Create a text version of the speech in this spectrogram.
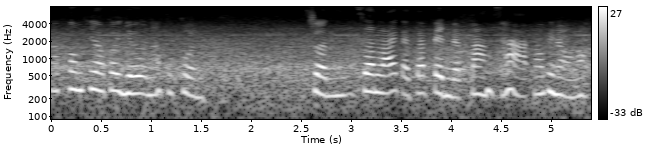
นักท่องเที่ยวก็เยอะนะทุกคน ส่วนส่วนร้ายก็จะเป็นแบบต่างชาติเนาะพี่น้องเนาะ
